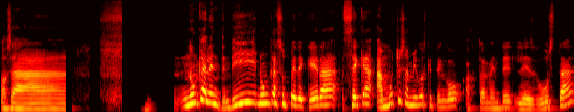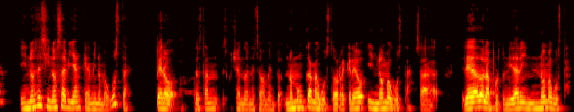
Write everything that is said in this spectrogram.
O sea. Nunca la entendí. Nunca supe de qué era. Sé que a- muchos amigos que tengo actualmente les gusta. Y no sé si no sabían que a mí no me gusta. Pero lo están escuchando en este momento. No, nunca me gustó recreo y no me gusta. O sea, le he dado la oportunidad y no me gusta.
